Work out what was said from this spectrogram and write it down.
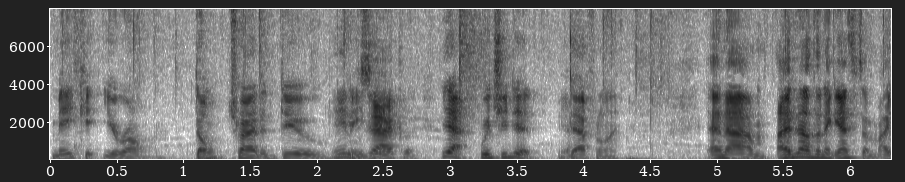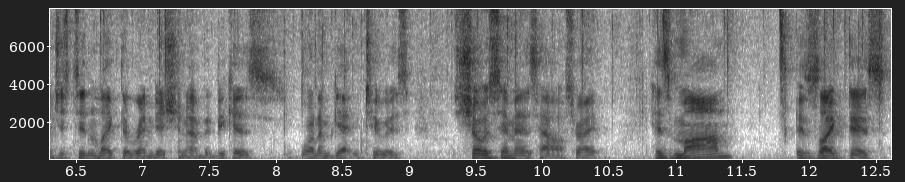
make it your own." don't try to do exactly. Yeah, which he did definitely. And um, I have nothing against him. I just didn't like the rendition of it because what I'm getting to is shows him in his house, right? His mom is like this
